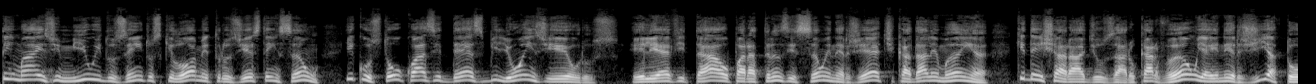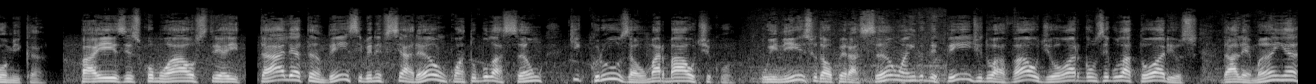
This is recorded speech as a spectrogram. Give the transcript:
tem mais de 1.200 quilômetros de extensão e custou quase 10 bilhões de euros. Ele é vital para a transição energética da Alemanha, que deixará de usar o carvão e a energia atômica. Países como Áustria e Itália também se beneficiarão com a tubulação que cruza o Mar Báltico. O início da operação ainda depende do aval de órgãos regulatórios da Alemanha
